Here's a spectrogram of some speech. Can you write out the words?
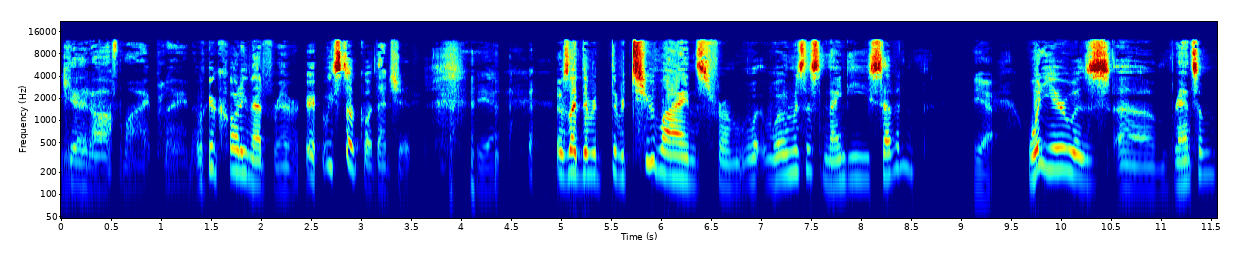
Get off my plane. We were quoting that forever. We still quote that shit. Yeah. It was like there were there were two lines from when was this? Ninety seven. Yeah. What year was um, Ransom?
